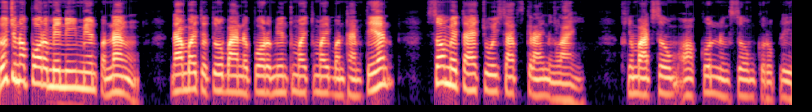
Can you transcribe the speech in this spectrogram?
ដូច្នោះព័ត៌មាននេះមានប៉ុណ្ណឹងដើម្បីទទួលបាននូវព័ត៌មានថ្មីថ្មីបន្ថែមទៀតសូមមេត្តាជួយ Subscribe និង Like ខ្ញុំបាទសូមអរគុណនិងសូមគោរពលា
